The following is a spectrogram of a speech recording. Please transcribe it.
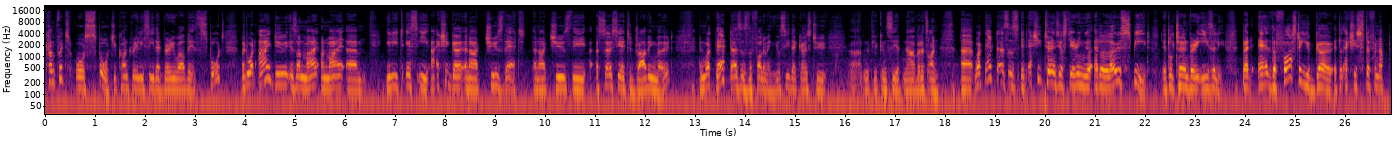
comfort or sport. You can't really see that very well there. Sport. But what I do is on my on my um, Elite SE I actually go and I choose that and I choose the associated driving mode. And what that does is the following. You'll see that goes to uh, I don't know if you can see it now, but it's on. Uh, what that does is it actually turns your steering wheel at a low speed. It'll turn very easily. But the faster you go, it'll actually stiffen up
